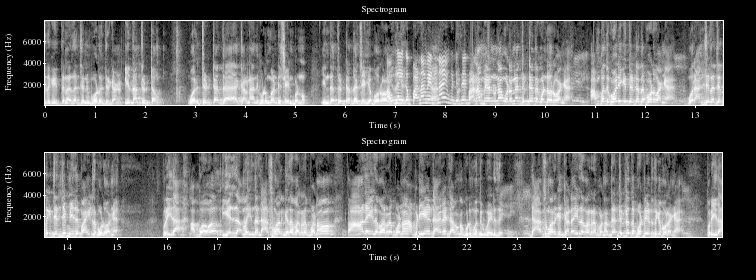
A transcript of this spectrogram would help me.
இதுக்கு இத்தனை லட்சம்னு போர்டு வச்சுருக்காங்க. இதுதான் திட்டம். ஒரு திட்டத்தை கருணாநிதி குடும்பம் டிசைன் பண்ணும். இந்த திட்டத்தை செய்ய போகிறோம் அவங்களுக்கு பணம் வேணும்னா இவங்க டிசைன் பணம் வேணும்னா உடனே திட்டத்தை கொண்டு வருவாங்க. ஐம்பது கோடிக்கு திட்டத்தை போடுவாங்க. ஒரு அஞ்சு லட்சத்துக்கு செஞ்சு மீது பாக்கெட்டில் போடுவாங்க. புரியுதா? அப்போ எல்லாம் இந்த டாஸ்மார்க்கில் வர்ற பணம் ஆலையில் வர்ற பணம் அப்படியே டைரக்ட் அவங்க குடும்பத்துக்கு போயிடுது. டாஸ்மார்க் கடையில் வர்ற பணம் த- திட்டத்தை போட்டு எடுத்துக்க போகிறாங்க புரியுதா?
